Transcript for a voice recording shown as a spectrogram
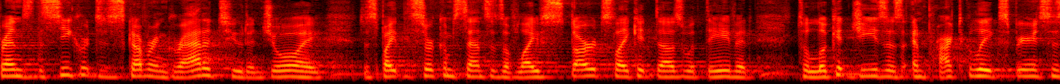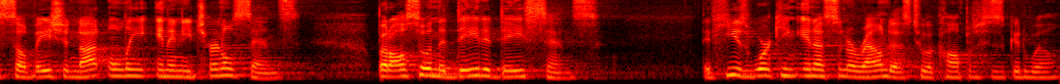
Friends, the secret to discovering gratitude and joy despite the circumstances of life starts like it does with David to look at Jesus and practically experience his salvation not only in an eternal sense, but also in the day to day sense that he is working in us and around us to accomplish his goodwill.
